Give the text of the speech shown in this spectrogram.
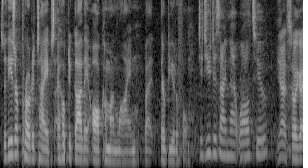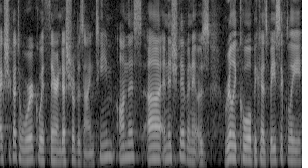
so these are prototypes i hope to god they all come online but they're beautiful Did you design that wall too? Yeah, so I actually got to work with their industrial design team on this uh, initiative, and it was really cool because basically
